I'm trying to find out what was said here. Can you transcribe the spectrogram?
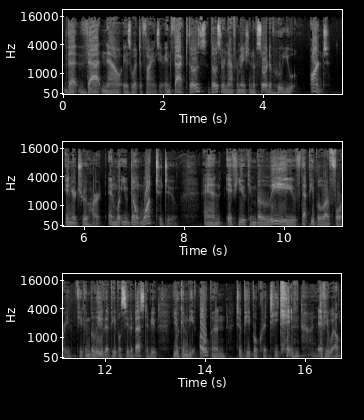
that that now is what defines you. In fact, those those are an affirmation of sort of who you aren't in your true heart and what you don't want to do. And if you can believe that people are for you, if you can believe that people see the best of you, you can be open to people critiquing, if you will,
